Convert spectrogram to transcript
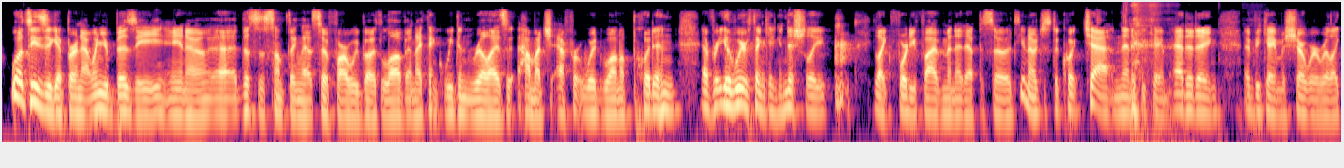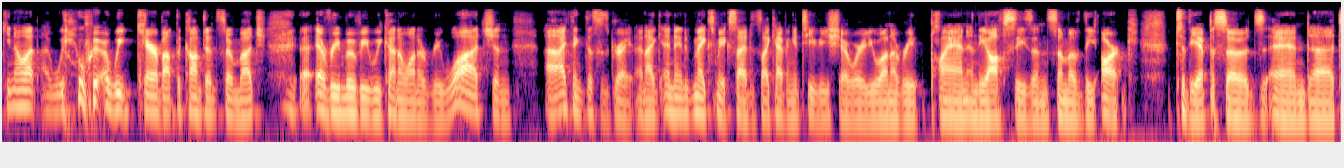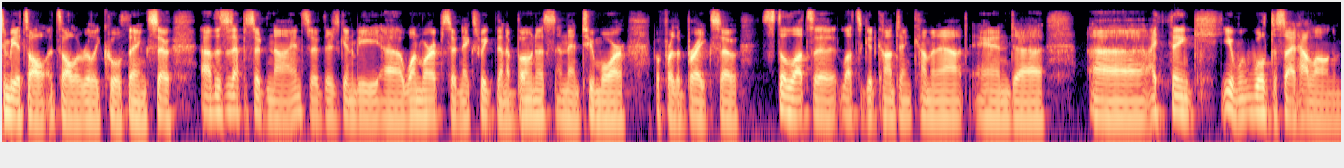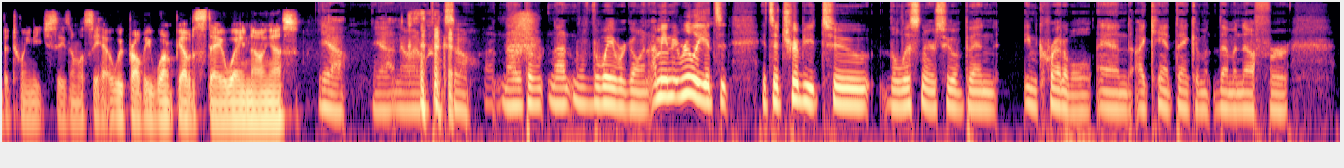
well, it's easy to get burned out when you're busy. You know, uh, this is something that so far we both love, and I think we didn't realize how much effort we'd want to put in. Every we were thinking initially like 45 minute episodes, you know, just a quick chat, and then it became editing. It became a show where we're like, you know what, we we care about the content so much. Uh, every movie we kind of want to rewatch, and uh, I think this is great, and I and it makes me excited. It's like having a TV show where you want to plan in the off season some of the arc to the episodes, and uh, to me, it's all it's all a really cool thing. So uh, this is episode nine, so there's going to be uh, one more episode next week, then a bonus, and then two more before the break. So still lots of lots of good content coming out, and uh, uh, I think you know, we'll decide how long in between each season. We'll see how we probably won't be able to stay away, knowing us. Yeah. Yeah, no, I don't think so. not the not the way we're going. I mean, really, it's a, it's a tribute to the listeners who have been incredible, and I can't thank them enough for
